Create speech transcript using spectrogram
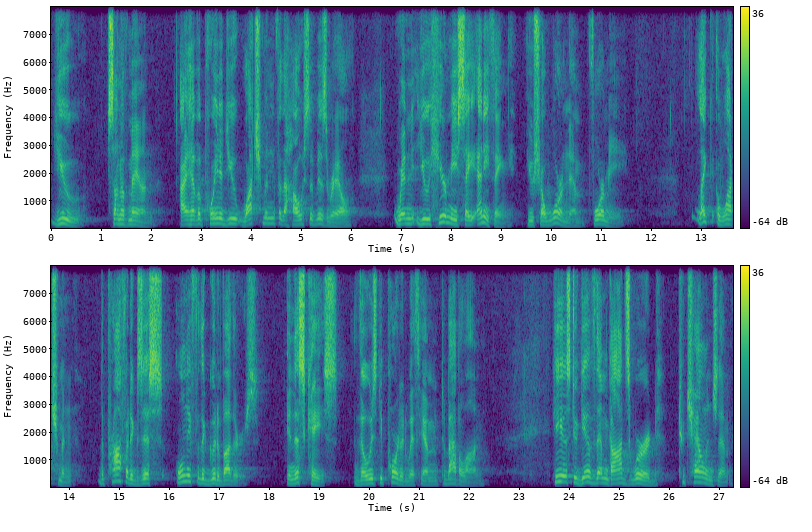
You, Son of Man, I have appointed you watchman for the house of Israel. When you hear me say anything, you shall warn them for me. Like a watchman, the prophet exists only for the good of others in this case, those deported with him to Babylon. He is to give them God's word, to challenge them,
